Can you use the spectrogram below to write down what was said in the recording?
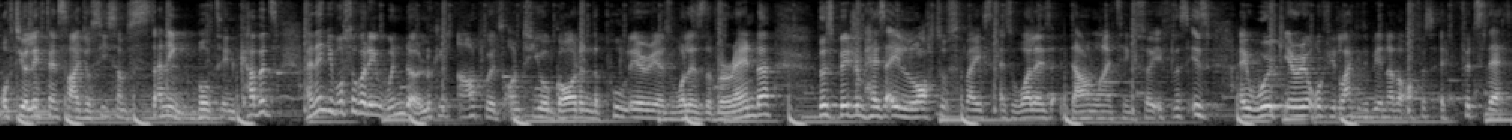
Off to your left-hand side, you'll see some stunning built-in cupboards, and then you've also got a window looking outwards onto your garden, the pool area, as well as the veranda. This bedroom has a lot of space as well as downlighting. So if this is a work area or if you'd like it to be another office, it fits that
